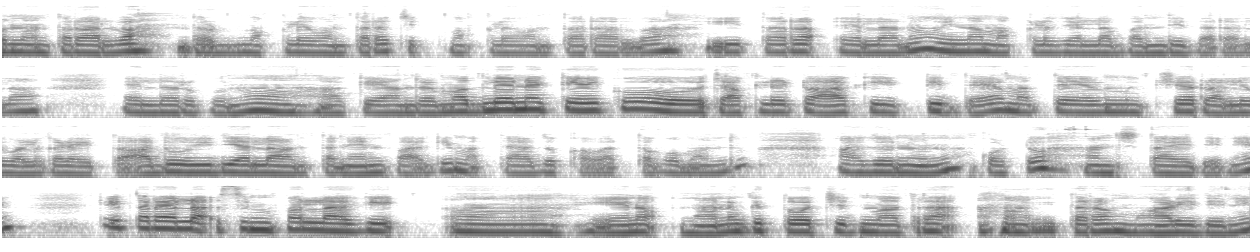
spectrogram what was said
ಒಂದೊಂದು ಥರ ಅಲ್ವಾ? ದೊಡ್ಡ ಮಕ್ಕಳೇ ಒಂಥರ, ಚಿಕ್ಕ ಮಕ್ಕಳೇ ಒಂಥರ ಅಲ್ವಾ? ಈ ಥರ ಎಲ್ಲನೂ ಇನ್ನು ಮಕ್ಕಳಿಗೆಲ್ಲ ಬಂದಿದ್ದಾರಲ್ಲ ಎಲ್ಲರಿಗೂ ಹಾಕಿ, ಅಂದರೆ ಮೊದಲೇ ಕೇಕು, ಚಾಕ್ಲೇಟು ಹಾಕಿ ಇಟ್ಟಿದ್ದೆ, ಮತ್ತು ಮಿಕ್ಸರ್ ಅಲ್ಲಿ ಒಳಗಡೆ ಇತ್ತು. ಅದು ಇದೆಯಲ್ಲ ಅಂತ ನೆನಪಾಗಿ ಮತ್ತು ಅದು ಕವರ್ ತೊಗೊಂಬಂದು ಅದನ್ನು ಕೊಟ್ಟು ಹಂಚ್ತಾ ಇದ್ದೀನಿ. ಈ ಥರ ಎಲ್ಲ ಸಿಂಪಲ್ಲಾಗಿ ಏನೋ ನನಗೆ ತೋಚಿದ ಮಾತ್ರ ಈ ಥರ ಮಾಡಿದ್ದೀನಿ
